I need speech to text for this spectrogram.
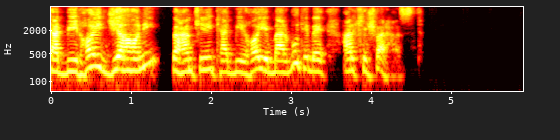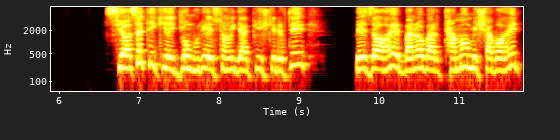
تدبیرهای جهانی و همچنین تدبیرهای مربوط به هر کشور هست. سیاستی که جمهوری اسلامی در پیش گرفته به ظاهر بنابر تمام شواهد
